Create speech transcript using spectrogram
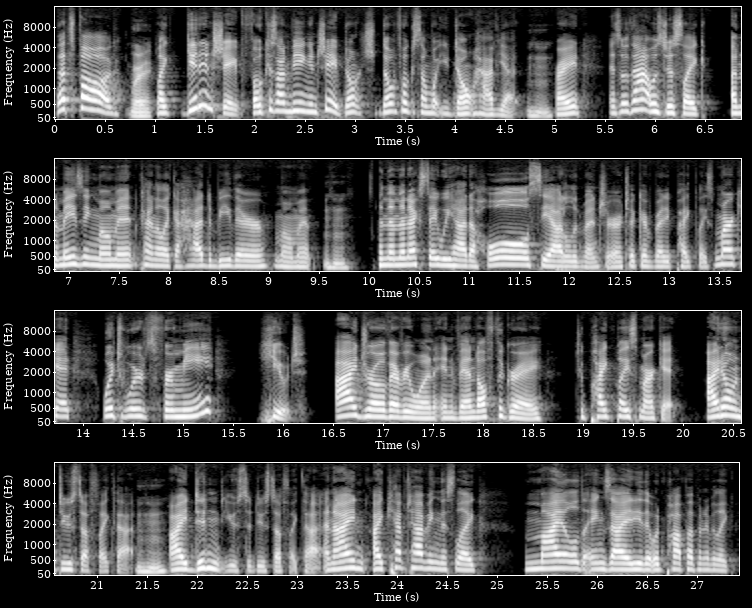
That's fog! Right. like get in shape. Focus on being in shape. Don't don't focus on what you don't have yet. Mm-hmm. Right? And so that was just like an amazing moment kind of like a had to be there moment. Mm-hmm. And then the next day we had a whole seattle adventure. I took everybody to pike place market which was for me huge i drove everyone in vandolph the gray to pike place market i don't do stuff like that mm-hmm. i didn't used to do stuff like that and i i kept having this like mild anxiety that would pop up and i'd be like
